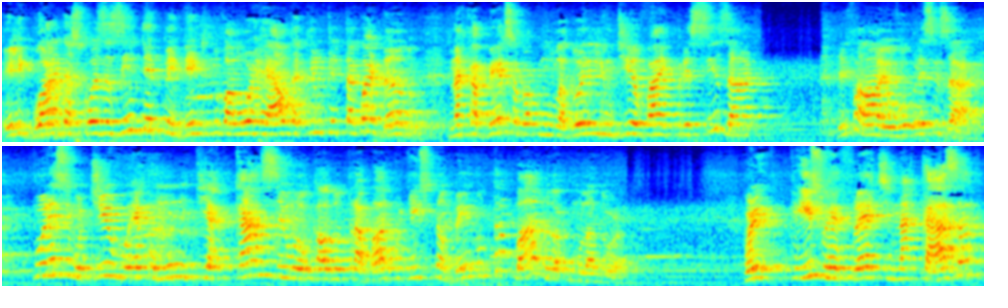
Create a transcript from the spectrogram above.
ele guarda as coisas independente do valor real daquilo que ele está guardando. Na cabeça do acumulador ele um dia vai precisar. Ele fala, ah, eu vou precisar. Por esse motivo é comum que a casa e o local do trabalho, porque isso também no trabalho do acumulador. Porque isso reflete na casa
